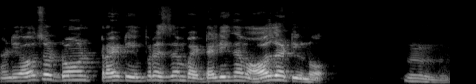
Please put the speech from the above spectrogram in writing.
And you also don't try to impress them by telling them all that you know. Mm.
